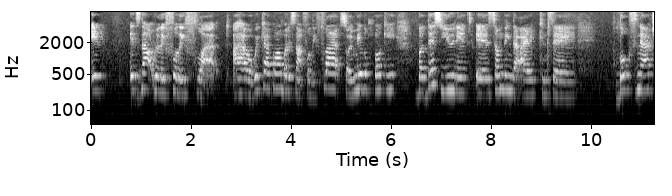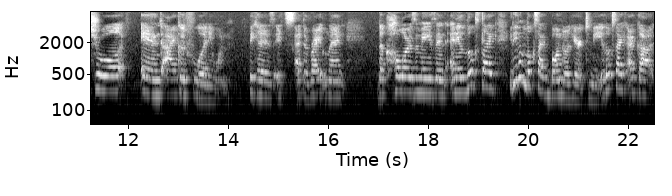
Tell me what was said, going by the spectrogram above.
it it's not really fully flat. I have a wig cap on but it's not fully flat so it may look bulky. But this unit is something that I can say looks natural and I could fool anyone because it's at the right length. The color is amazing and it looks like it even looks like bundle hair to me. It looks like I got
